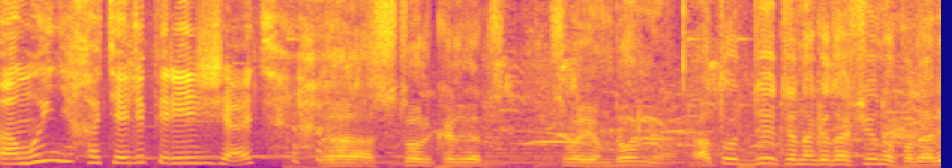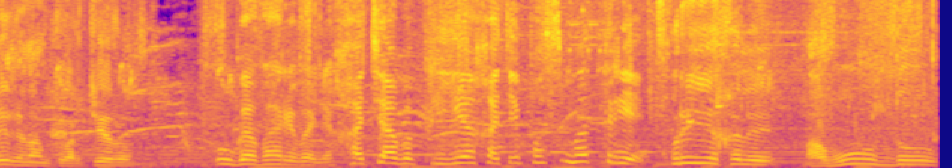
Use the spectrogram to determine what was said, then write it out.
А мы не хотели переезжать. Да, столько лет в своем доме. А тут дети на годовщину подарили нам квартиру. Уговаривали хотя бы приехать и посмотреть. Приехали, а воздух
